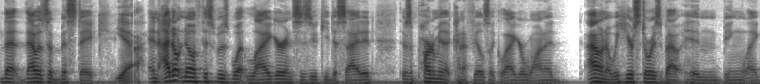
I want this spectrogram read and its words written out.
that that was a mistake. yeah. And I don't know if this was what Liger and Suzuki decided. There's a part of me that kind of feels like Liger wanted. I don't know. We hear stories about him being like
